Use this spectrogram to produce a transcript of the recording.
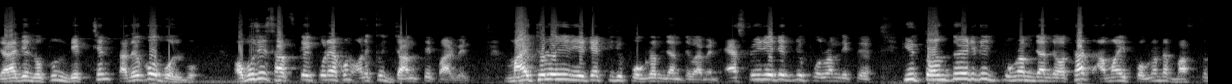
যারা যে নতুন দেখছেন তাদেরকেও বলব। অবশ্যই সাবস্ক্রাইব করে এখন অনেক কিছু জানতে পারবেন। মাইথোলজি রিলেটেড কিছু প্রোগ্রাম জানতে পারবেন। অ্যাস্ট্রো রিলেটেড কিছু প্রোগ্রাম দেখতে পাবেন কিন্তু তন্ত্র রিলেটেড কিছু প্রোগ্রাম জানতে অর্থাৎ আমার এই প্রোগ্রামটা বাস্তব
